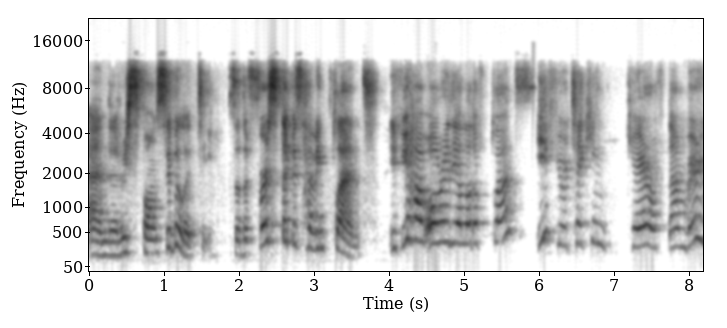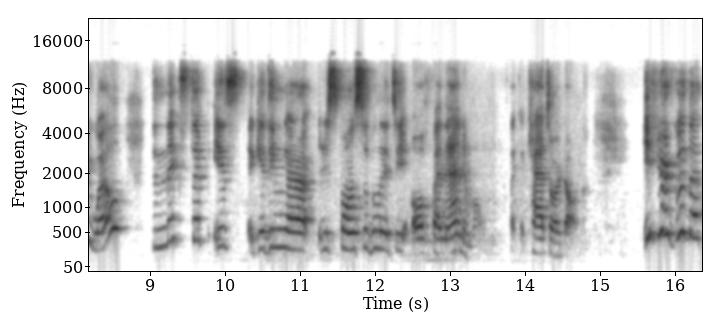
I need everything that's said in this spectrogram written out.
and the responsibility. So the first step is having plants. If you have already a lot of plants, if you're taking care of them very well, the next step is getting a responsibility of an animal, like a cat or dog. If you're good at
